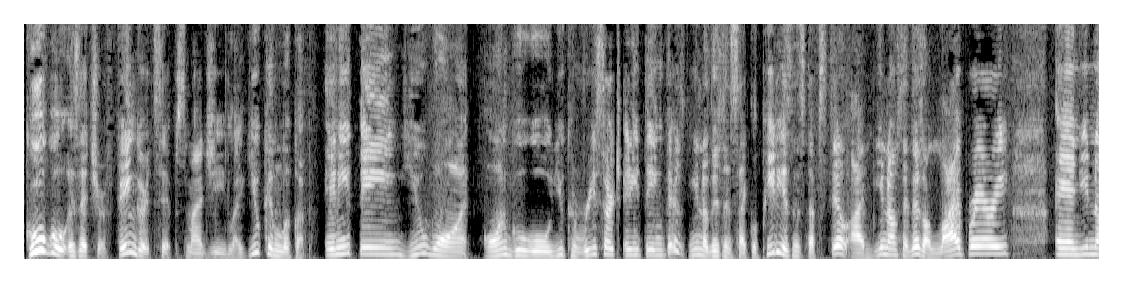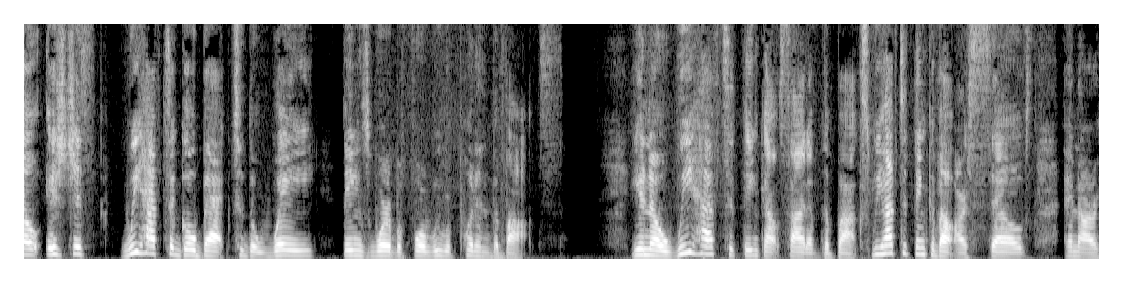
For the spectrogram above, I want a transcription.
Google is at your fingertips, my G. Like you can look up anything you want on Google. You can research anything. There's, you know, there's encyclopedias and stuff still. I, you know I'm saying? There's a library. And, you know, it's just, we have to go back to the way things were before we were put in the box. You know, we have to think outside of the box. We have to think about ourselves and our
